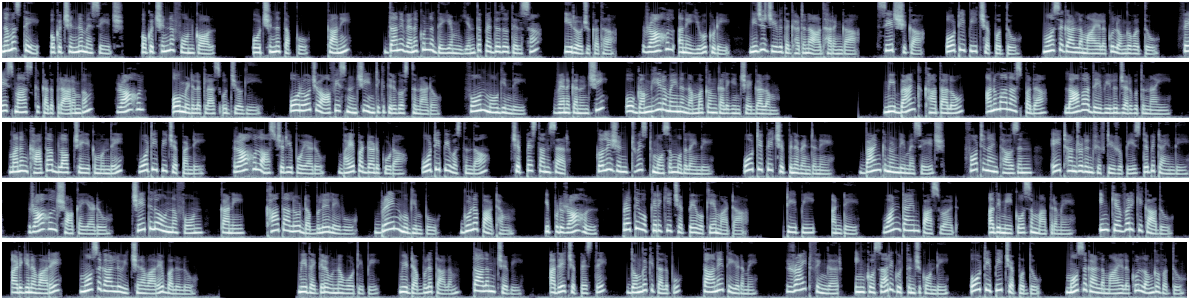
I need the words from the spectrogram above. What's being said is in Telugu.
నమస్తే ఒక చిన్న మెసేజ్ ఒక చిన్న ఫోన్ కాల్ ఓ చిన్న తప్పు. కాని దాని వెనకున్న దెయ్యం ఎంత పెద్దదో తెలుసా? ఈరోజు కథ. రాహుల్ అనే యువకుడి నిజ జీవిత ఘటన ఆధారంగా శీర్షిక ఓటీపీ చెప్పొద్దు మోసగాళ్ళ మాయలకు లొంగవద్దు ఫేస్ మాస్క్ కథ ప్రారంభం రాహుల్ ఓ మిడిల్ క్లాస్ ఉద్యోగి. ఓ రోజు ఆఫీస్ నుంచి ఇంటికి తిరిగొస్తున్నాడు. ఫోన్ మోగింది. వెనక నుంచి ఓ గంభీరమైన నమ్మకం కలిగించే గళం. మీ బ్యాంక్ ఖాతాలో అనుమానాస్పద లావాదేవీలు జరుగుతున్నాయి. మనం ఖాతా బ్లాక్ చేయకముందే ఓటీపీ చెప్పండి. రాహుల్ ఆశ్చర్యపోయాడు. భయపడ్డాడు కూడా. ఓటీపీ వస్తుందా? చెప్పేస్తాను సార్. కొలిజన్ ట్విస్ట్ మోసం మొదలైంది. ఓటీపీ చెప్పిన వెంటనే బ్యాంక్ నుండి message forty nine thousand eight hundred and fifty rupees debit అయింది. రాహుల్ షాక్ అయ్యాడు. చేతిలో ఉన్న ఫోన్ కాని ఖాతాలో డబ్బులే లేవు. బ్రెయిన్ ముగింపు. గుణపాఠం. ఇప్పుడు రాహుల్ ప్రతి ఒక్కరికీ చెప్పే ఒకే మాట. టీపీ అంటే వన్ టైం పాస్వర్డ్. అది మీకోసం మాత్రమే. ఇంకెవ్వరికి కాదు. అడిగినవారే మోసగాళ్ళు ఇచ్చినవారే బలులు. మీ దగ్గర ఉన్న ఓటీపీ మీ డబ్బుల తాళం తాళం చెవి. అదే చెప్పేస్తే దొంగకి తలుపు తానే తీయడమే. రైట్ ఫింగర్ ఇంకోసారి గుర్తుంచుకోండి. ఓటీపీ చెప్పొద్దు. మోసగాళ్ళ మాయలకు లొంగవద్దు.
